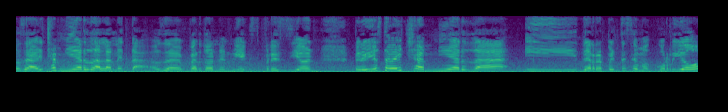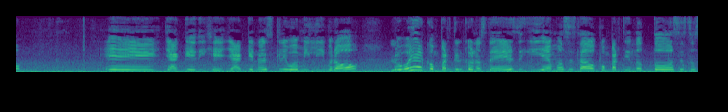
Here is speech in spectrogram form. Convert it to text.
o sea, hecha mierda la neta. O sea, perdonen mi expresión, pero yo estaba hecha mierda y de repente se me ocurrió eh, ya que dije, ya que no escribo mi libro, lo voy a compartir con ustedes y hemos estado compartiendo todos estos,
